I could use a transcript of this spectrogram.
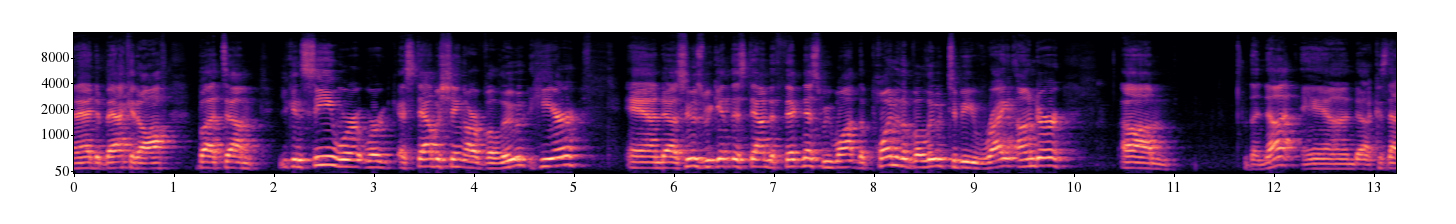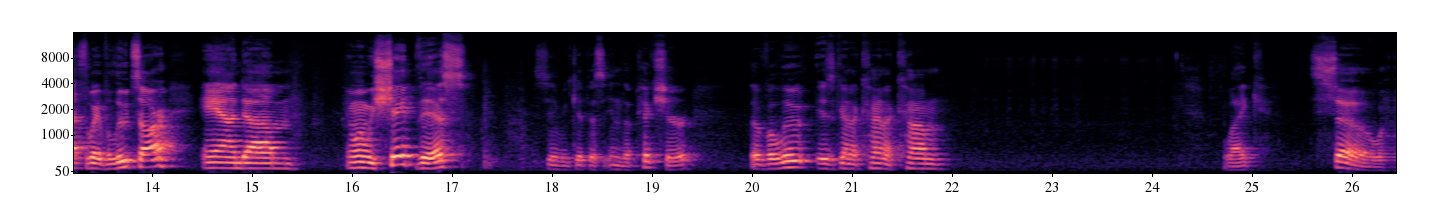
and I had to back it off. But um, you can see we're, we're establishing our volute here. And uh, as soon as we get this down to thickness, we want the point of the volute to be right under um, the nut, and because uh, that's the way volutes are. And, um, and when we shape this, see if we get this in the picture, the volute is going to kind of come like so.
